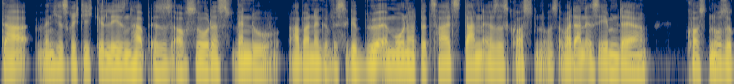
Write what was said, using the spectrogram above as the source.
da, wenn ich es richtig gelesen habe, ist es auch so, dass wenn du aber eine gewisse Gebühr im Monat bezahlst, dann ist es kostenlos. Aber dann ist eben der kostenlose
